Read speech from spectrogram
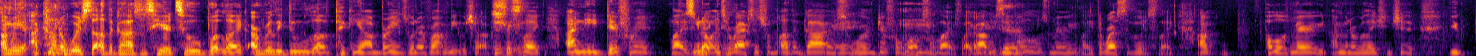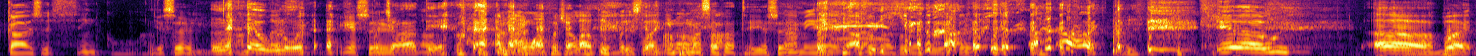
I mean, I kind of wish the other guys was here too, but like, I really do love picking out brains whenever I meet with y'all because it's like I need different, like you know, interactions from other guys Right. who are in different walks of life. Like obviously, Yeah. Polo's married, like the rest of us. Like I'm, Polo's married. I'm in a relationship. You guys are single. Yes, sir. we don't want Yes, sir. put y'all out there. I mean, I didn't want to put y'all out there, but it's like you I'll know, put myself out there. Yes, sir. I mean, hey, I feel Yo. Uh, but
